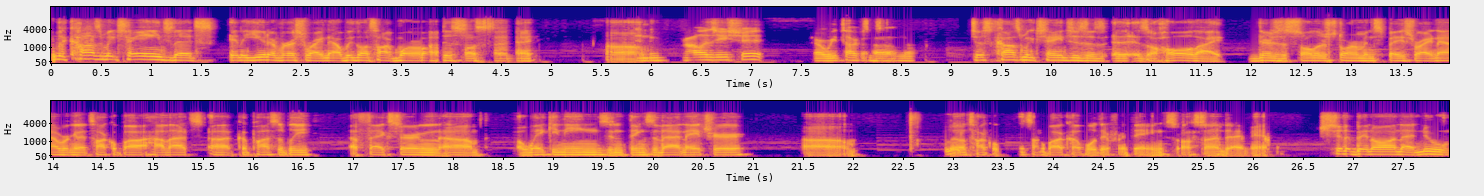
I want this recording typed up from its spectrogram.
the cosmic change that's in the universe right now. We're gonna talk more about this on Sunday. The Um, shit. Are we talking? Oh no. just cosmic changes as, as a whole. Like there's a solar storm in space right now. We're gonna talk about how that's uh, could possibly affect certain um, awakenings and things of that nature. Um, we'll talk we'll talk about a couple of different things on Sunday, man. Should have been on that new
